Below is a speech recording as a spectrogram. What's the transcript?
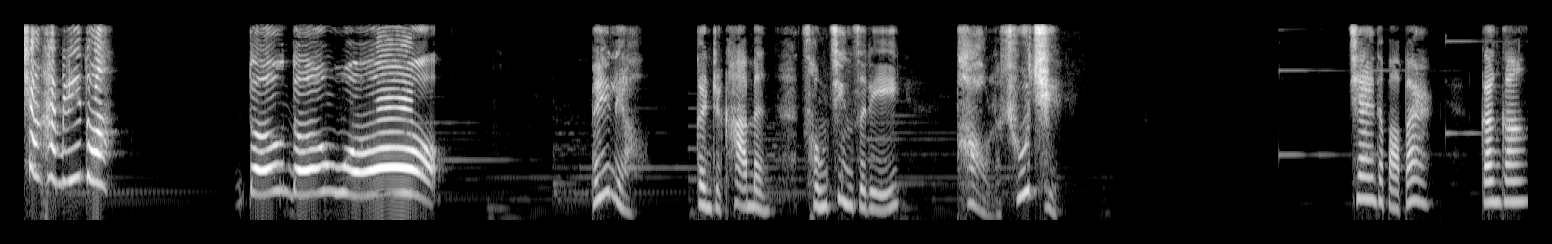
上卡梅利多！等等我！贝利奥跟着卡门从镜子里跑了出去。亲爱的宝贝儿，刚刚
